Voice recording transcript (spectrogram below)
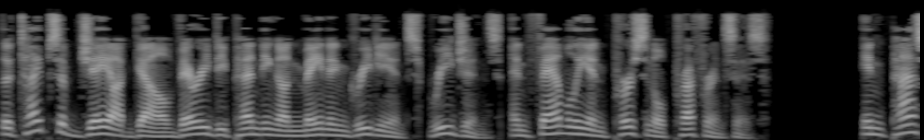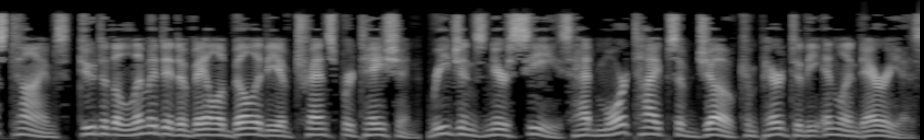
The types of jeotgal vary depending on main ingredients, regions, and family and personal preferences. In past times, due to the limited availability of transportation, regions near seas had more types of jo compared to the inland areas.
